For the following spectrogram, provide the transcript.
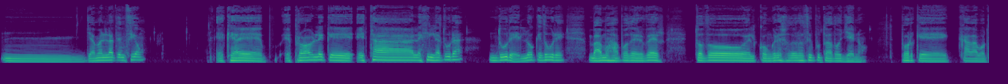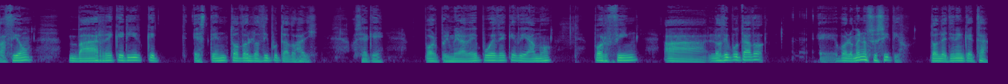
mm, llaman la atención es que eh, es probable que esta legislatura dure lo que dure, vamos a poder ver todo el Congreso de los Diputados lleno, porque cada votación va a requerir que estén todos los diputados allí. O sea que por primera vez puede que veamos por fin a los diputados, eh, por lo menos en su sitio, donde tienen que estar.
